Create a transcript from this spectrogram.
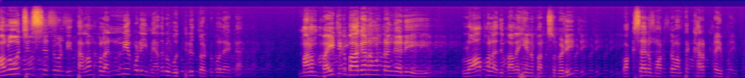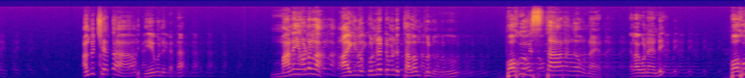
ఆలోచించేటువంటి తలంపులన్నీ కూడా ఈ మెదడు ఒత్తిడి తట్టుకోలేక మనం బయటికి బాగానే ఉంటాం కానీ లోపల అది బలహీనపరచబడి ఒకసారి మొత్తం అంతా కరెక్ట్ అయిపోయి అందుచేత దేవుని కట మన యొడల ఆయనకున్నటువంటి తలంపులు బహు విస్తారంగా ఉన్నాయట. ఎలా ఉన్నాయండి బహు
